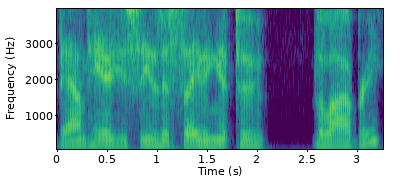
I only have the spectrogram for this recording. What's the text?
down here. You see that it's saving it to the library.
